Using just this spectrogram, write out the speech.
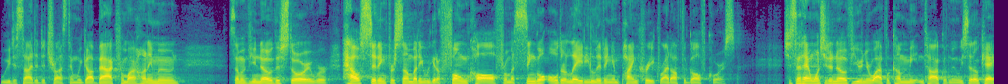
we decided to trust him. We got back from our honeymoon. Some of you know this story. We're house sitting for somebody. We get a phone call from a single older lady living in Pine Creek right off the golf course. She said, Hey, I want you to know if you and your wife will come meet and talk with me. We said, Okay.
